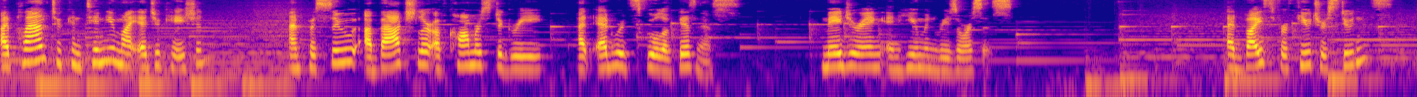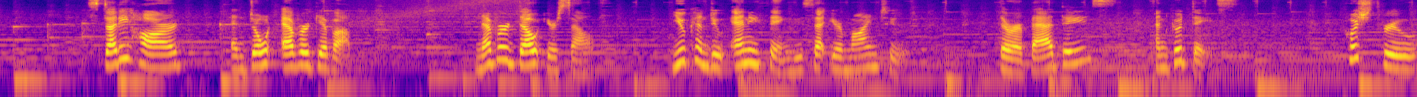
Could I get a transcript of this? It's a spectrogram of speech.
I plan to continue my education and pursue a Bachelor of Commerce degree at Edwards School of Business, majoring in human resources. Advice for future students? Study hard and don't ever give up. Never doubt yourself. You can do anything you set your mind to. There are bad days and good days. Push through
